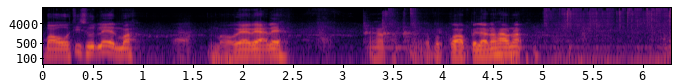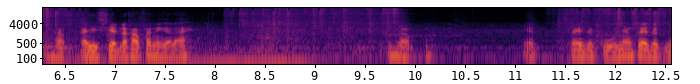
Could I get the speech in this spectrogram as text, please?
เบาที่สุดเล่นปะอ่าเบาแวะๆเลยนะครับก็ประกอบไปแล้วนะครับเนาะนะครับใกล้จะเสร็จแล้วครับขั้นนี้ก็ได้นะครับเฮ็ดใส่สกรูยังใส่สกรู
